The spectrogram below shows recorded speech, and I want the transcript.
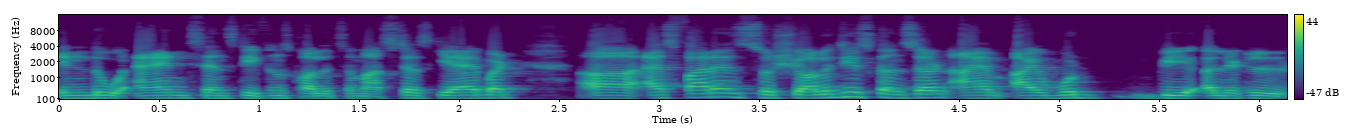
Hindu and saint Stephen college से मास्टर्स किया है but as far as sociology is concern I I would be a little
